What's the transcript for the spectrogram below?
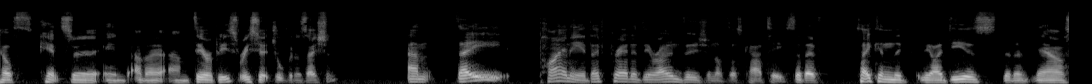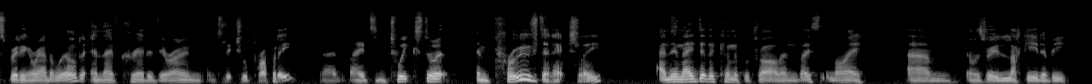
health, cancer, and other um, therapies research organization. Um, they pioneered, they've created their own version of this CAR T. So they've taken the, the ideas that are now spreading around the world and they've created their own intellectual property, uh, made some tweaks to it, improved it actually. And then they did a clinical trial. And basically, my um, I was very lucky to be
